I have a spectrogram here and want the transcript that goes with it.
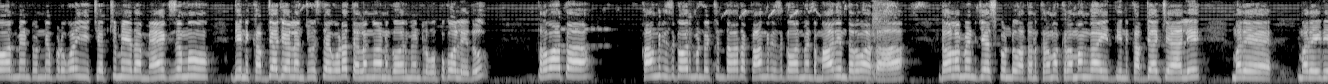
గవర్నమెంట్ ఉన్నప్పుడు కూడా ఈ చర్చ్ మీద మ్యాక్సిమం దీన్ని కబ్జా చేయాలని చూస్తే కూడా తెలంగాణ గవర్నమెంట్లో ఒప్పుకోలేదు. తర్వాత కాంగ్రెస్ గవర్నమెంట్ వచ్చిన తర్వాత కాంగ్రెస్ గవర్నమెంట్ మారిన తర్వాత డెవలప్మెంట్ చేసుకుంటూ అతను క్రమక్రమంగా దీన్ని కబ్జా చేయాలి. మరి మరి ఇది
